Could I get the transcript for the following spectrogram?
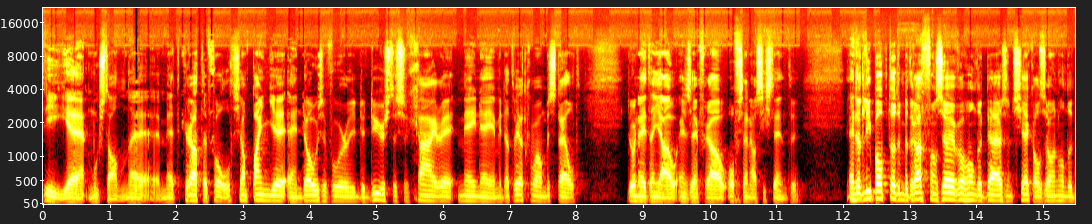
Die uh, moest dan uh, met kratten vol champagne en dozen voor de duurste sigaren meenemen. Dat werd gewoon besteld door Netanyahu en zijn vrouw of zijn assistenten. En dat liep op tot een bedrag van 700.000 shekel, zo'n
